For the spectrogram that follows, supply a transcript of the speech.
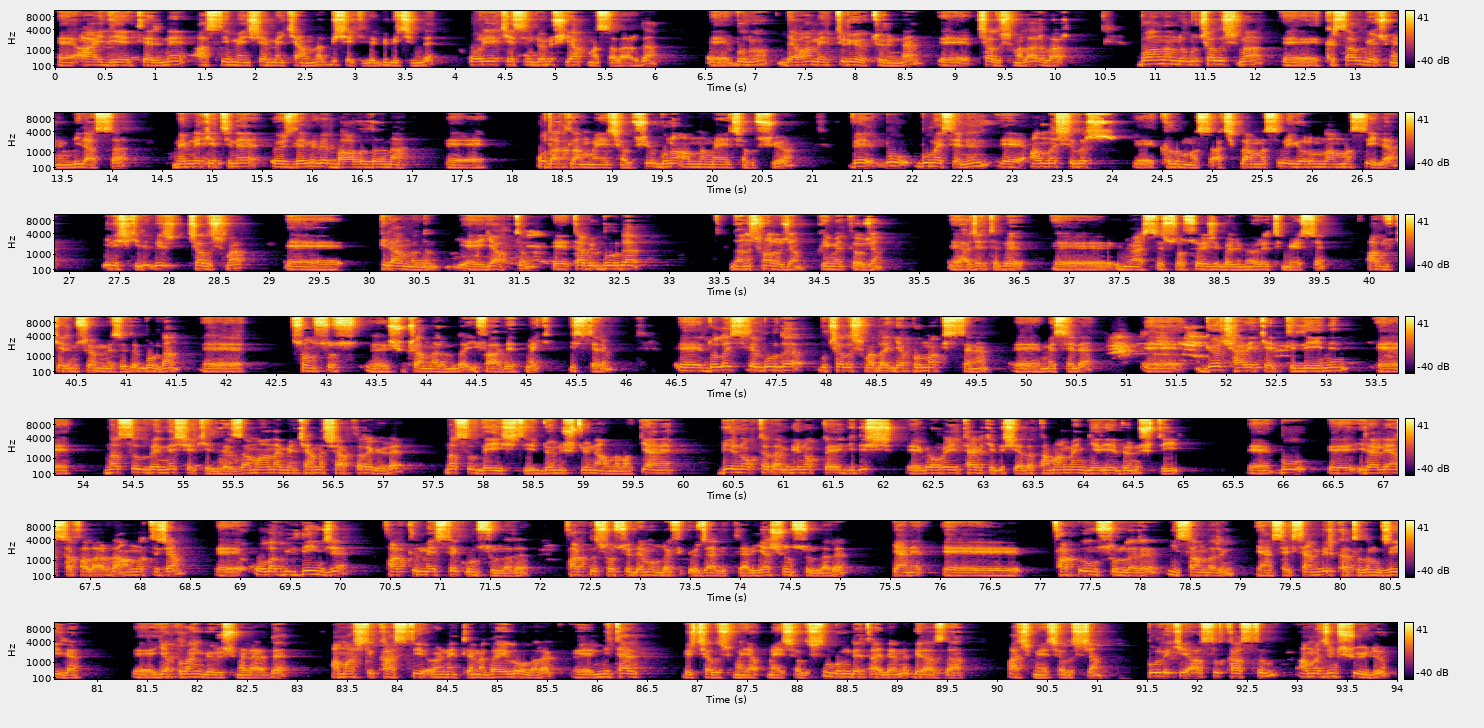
E, aidiyetlerini asli menşe mekanla bir şekilde bir biçimde oraya kesin dönüş yapmasalar da e, bunu devam ettiriyor türünden e, çalışmalar var. Bu anlamda bu çalışma e, kırsal göçmenin bilhassa memleketine özlemi ve bağlılığına odaklanmaya çalışıyor. Bunu anlamaya çalışıyor ve bu bu meselenin anlaşılır kılınması, açıklanması ve yorumlanmasıyla ilişkili bir çalışma planladım, yaptım. Tabii burada danışman hocam, kıymetli hocam, e, Hacettepe e, Üniversitesi Sosyoloji Bölümü öğretim üyesi Abdülkerim Sönmez'e de buradan e, sonsuz e, şükranlarımı da ifade etmek isterim. E, dolayısıyla burada bu çalışmada yapılmak istenen e, mesele e, göç hareketliliğinin e, nasıl ve ne şekilde zamana, mekana, şartlara göre nasıl değiştiği, dönüştüğünü anlamak. Yani bir noktadan bir noktaya gidiş e, ve orayı terk ediş ya da tamamen geriye dönüş değil. E, bu e, ilerleyen safhalarda anlatacağım. E, olabildiğince farklı meslek unsurları, farklı sosyodemografik özellikler, yaş unsurları yani e, farklı unsurları insanların yani 81 katılımcıyla e, yapılan görüşmelerde amaçlı kasti örnekleme dayalı olarak e, nitel bir çalışma yapmaya çalıştım. Bunun detaylarını biraz daha açmaya çalışacağım. Buradaki asıl kastım, amacım şuydu.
